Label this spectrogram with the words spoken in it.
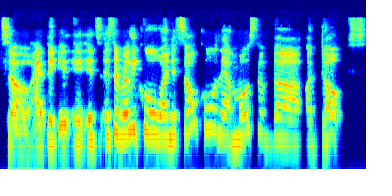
So I think it, it, it's it's a really cool one. It's so cool that most of the adults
